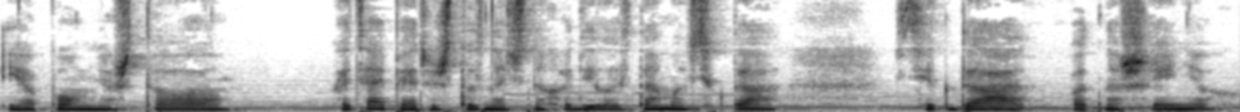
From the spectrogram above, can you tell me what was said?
я помню, что... Хотя, опять же, что значит находилась? Да, мы всегда, всегда в отношениях,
